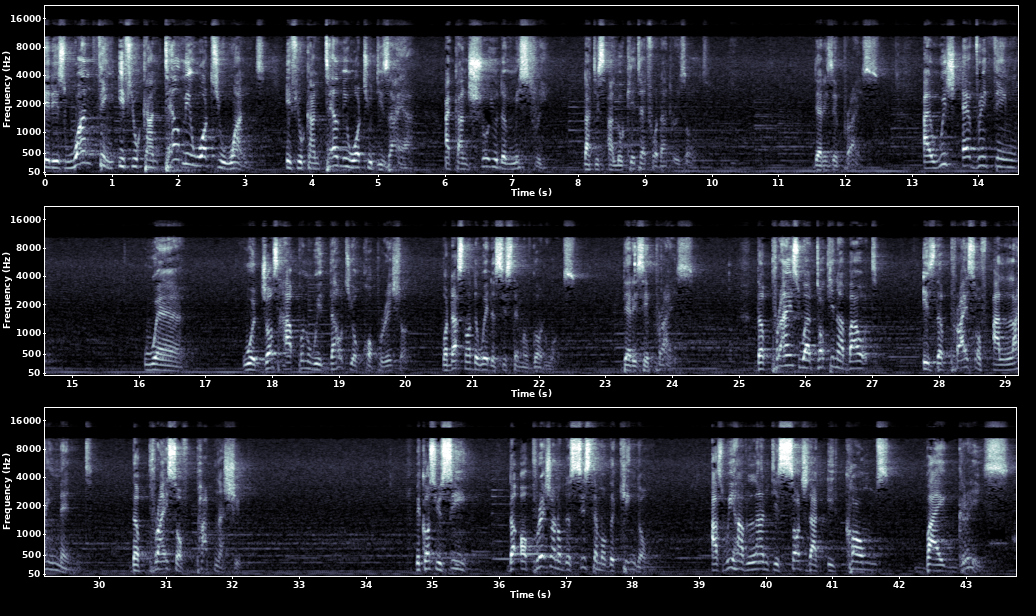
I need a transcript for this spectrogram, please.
It is one thing if you can tell me what you want if you can tell me what you desire I can show you the mystery that is allocated for that result. There is a price. I wish everything were would just happen without your cooperation but that's not the way the system of God works. There is a price the price we are talking about is the price of alignment, the price of partnership. Because you see, the operation of the system of the kingdom as we have learned is such that it comes by grace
